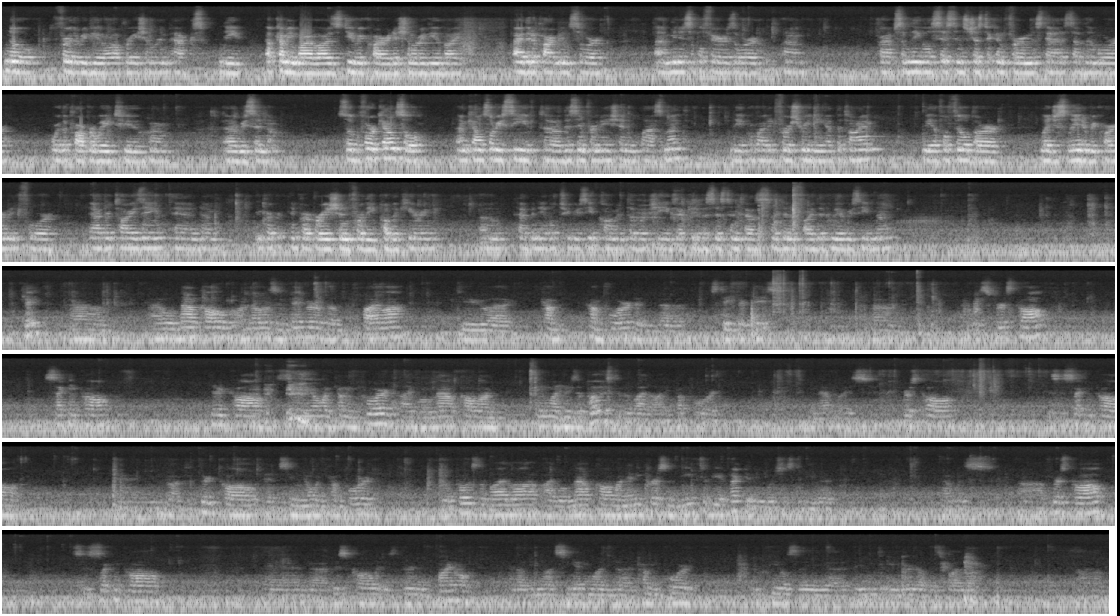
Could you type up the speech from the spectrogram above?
no further review or operational impacts. The upcoming bylaws do require additional review by either departments or uh, municipal affairs or um, perhaps some legal assistance just to confirm the status of them or, or the proper way to um, uh, rescind them. So before council, um, council received uh, this information last month. They provided first reading at the time. We have fulfilled our legislative requirement for advertising and um, in in preparation for the public hearing, um, have been able to receive comment of which the executive assistant has identified that we have received none. Okay, um, I will now call on those in favor of the bylaw to uh, come, come forward and uh, state their case. Um, was first call, second call, third call, seeing no one coming forward, I will now call on anyone who's opposed to the bylaw to come forward. And that was first call, this is second call, and we've gone to third call, and seeing no one come forward to oppose the bylaw, I will now call on any person deemed to be affected who wishes to be heard. That was uh, first call. This is second call. And uh, this call is third and final. And I do not see anyone uh, coming forward who feels they, uh, they need to be heard on this bylaw. Um,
